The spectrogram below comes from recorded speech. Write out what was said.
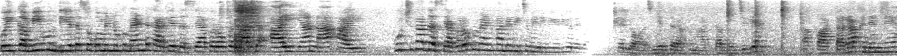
ਕੋਈ ਕਮੀ ਹੁੰਦੀ ਹੈ ਤਾਂ ਸਗੋਂ ਮੈਨੂੰ ਕਮੈਂਟ ਕਰਕੇ ਦੱਸਿਆ ਕਰੋ ਪਸੰਦ ਆਈ ਜਾਂ ਨਾ ਆਈ। ਕੁਛ ਤਾਂ ਦੱਸਿਆ ਕਰੋ ਕਮੈਂਟਾਂ ਦੇ ਵਿੱਚ ਮੇਰੀ ਵੀਡੀਓ ਦੇ ਬਾਰੇ। ਤੇ ਲਓ ਜੀ, ਇੱਧਰ ਆਪਣਾ ਆਟਾ ਭੁੱਜ ਗਿਆ। ਆਪਾਂ ਆਟਾ ਰੱਖ ਦਿੰਨੇ ਆ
